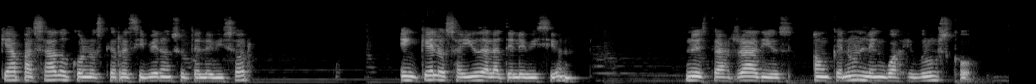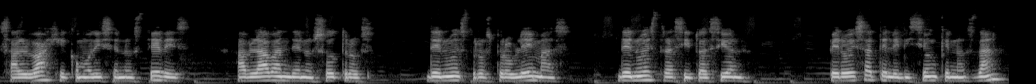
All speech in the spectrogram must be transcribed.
¿qué ha pasado con los que recibieron su televisor? ¿En qué los ayuda la televisión? Nuestras radios, aunque en un lenguaje brusco, salvaje, como dicen ustedes, hablaban de nosotros, de nuestros problemas, de nuestra situación. Pero esa televisión que nos dan,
